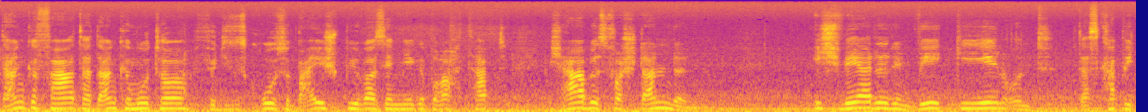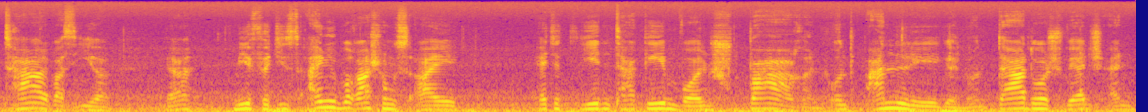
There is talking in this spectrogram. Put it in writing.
danke Vater, danke Mutter für dieses große Beispiel, was ihr mir gebracht habt. Ich habe es verstanden. Ich werde den Weg gehen und das Kapital, was ihr ja, mir für dieses ein Überraschungsei hättet jeden Tag geben wollen, sparen und anlegen. Und dadurch werde ich ein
